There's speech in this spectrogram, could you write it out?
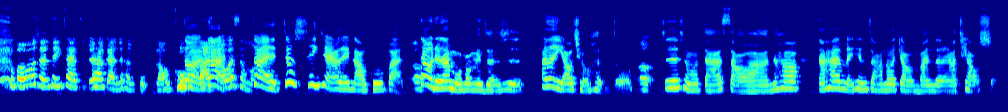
我目前听起来只觉得他感觉很古老古板。对对，为什么？对，就是听起来有点老古板。嗯、但我觉得在某方面真的是，他的要求很多。嗯，就是什么打扫啊，然后，然后他每天早上都会叫我们班的人要跳绳。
